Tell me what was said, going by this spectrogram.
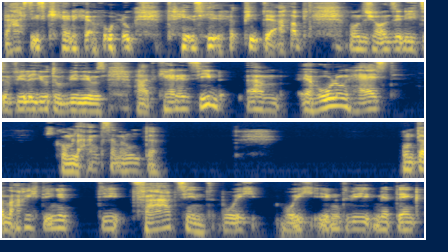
Das ist keine Erholung. Drehen Sie bitte ab und schauen Sie nicht so viele YouTube-Videos. Hat keinen Sinn. Ähm, Erholung heißt, ich komme langsam runter und da mache ich Dinge, die fad sind, wo ich, wo ich irgendwie mir denk,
